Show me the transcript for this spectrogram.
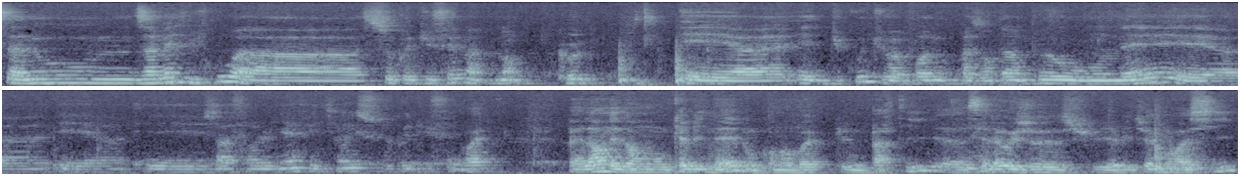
Ça nous amène du coup à ce que tu fais maintenant. Cool. Et, euh, et du coup, tu vas pouvoir nous présenter un peu où on est et, euh, et, euh, et ça va faire le lien effectivement avec ce que tu fais. Ouais. Ben là, on est dans mon cabinet, donc on n'en voit qu'une partie. Euh, c'est là où je suis habituellement assis.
